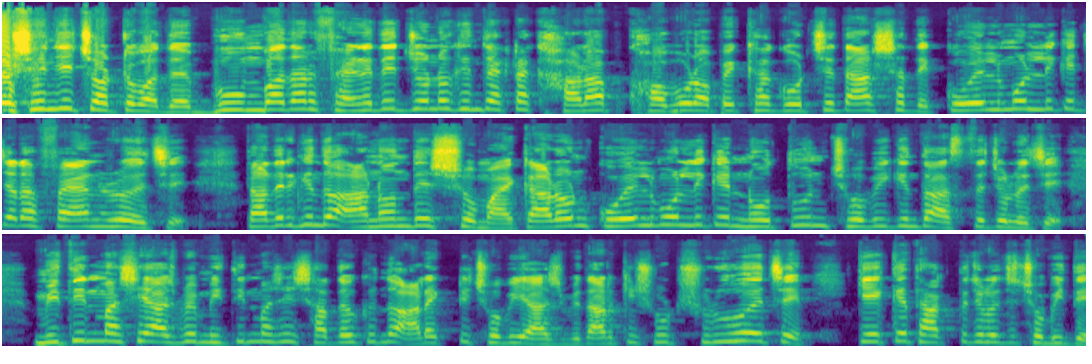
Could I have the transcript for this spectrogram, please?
প্রসেনজিৎ চট্টোপাধ্যায় বুমবাদার ফ্যানেদের জন্য কিন্তু একটা খারাপ খবর অপেক্ষা করছে তার সাথে। কোয়েল মল্লিকের যারা ফ্যান রয়েছে তাদের কিন্তু আনন্দের সময় কারণ কোয়েল মল্লিকের নতুন ছবি কিন্তু আসতে চলেছে। মিতিন মাসি আসবে মিতিন মাসির সাথেও কিন্তু আরেকটি ছবি আসবে। তার কি শ্যুট শুরু হয়েছে কে কে থাকতে চলেছে ছবিতে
